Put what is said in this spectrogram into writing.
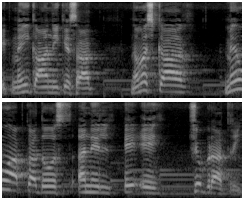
एक नई कहानी के साथ। नमस्कार, मैं हूँ आपका दोस्त अनिल ए ए शुभ रात्रि।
